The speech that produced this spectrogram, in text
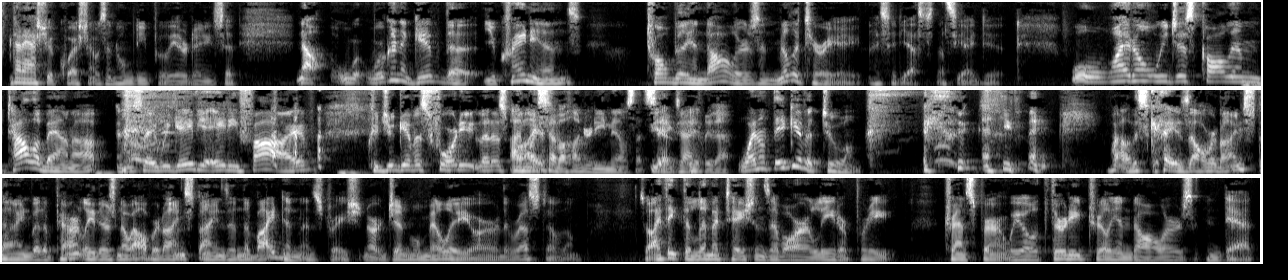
I got to ask you a question. I was in Home Depot the other day and he said, now we're going to give the Ukrainians $12 billion in military aid. I said, yes, that's the idea. Well, why don't we just call them Taliban up and say, we gave you 85. Could you give us 40? Let us buy I must have 100 emails that say Yeah, exactly yeah. that. Why don't they give it to them? and you think, wow, this guy is Albert Einstein, but apparently there's no Albert Einsteins in the Biden administration or General Milley or the rest of them. So I think the limitations of our elite are pretty transparent. We owe $30 trillion in debt.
